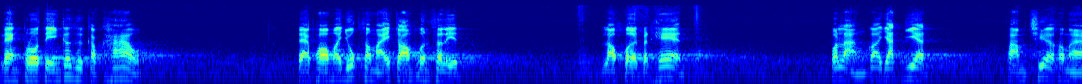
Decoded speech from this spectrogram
แหล่งโปรตีนก็คือกับข้าว แต่พอมายุคสมัยจอมพลสฤษดิ์เราเปิดประเทศฝรั่งก็ยัดเยียดความเชื่อเข้ามา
